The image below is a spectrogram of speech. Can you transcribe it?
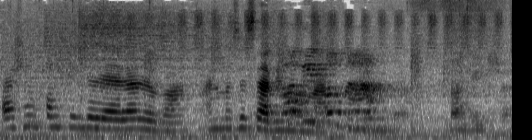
Fashion pang Cinderella, diba? Ano masasabi mo, Ma? Bagay siya.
